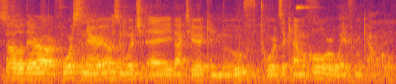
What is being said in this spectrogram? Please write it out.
So there are four scenarios in which a bacteria can move towards a chemical or away from a chemical.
